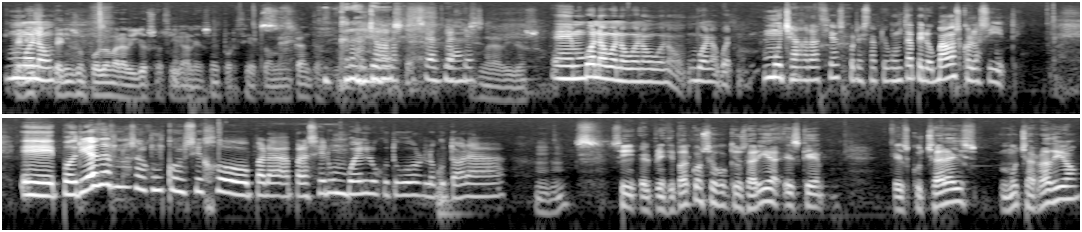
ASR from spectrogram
Tenéis, bueno. tenéis un pueblo maravilloso, Cigales, ¿eh? por cierto, me encanta. Muchas gracias. gracias. Es maravilloso. Eh, bueno, bueno, bueno, bueno, bueno, bueno. Muchas gracias por esta pregunta, pero vamos con la siguiente. Eh, ¿Podrías darnos algún consejo para, para, ser un buen locutor, locutora? Sí, el principal consejo que os daría es que escucharais mucha radio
